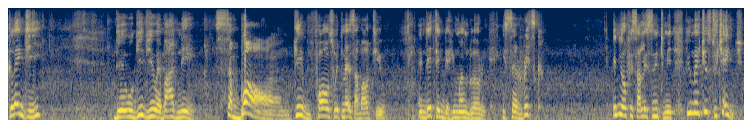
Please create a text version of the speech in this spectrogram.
clergy. They will give you a bad name. Sabon, give false witness about you, and they take the human glory. It's a risk. Any officer listening to me, you may choose to change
